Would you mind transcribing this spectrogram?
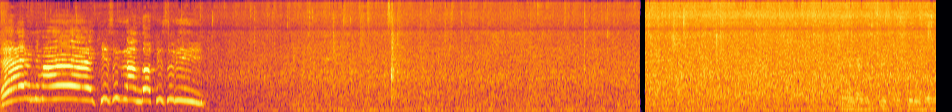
Eğer ne kesin randa kesin. Thank you.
